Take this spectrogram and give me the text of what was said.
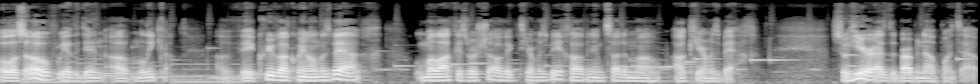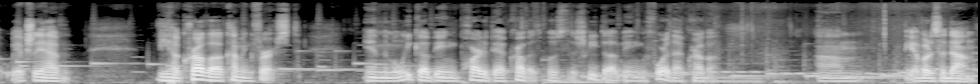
Olas Ov, we have the din of Malika. Al mizbeach, umalak is v'nimtzad al kir mizbeach. So here, as the Barbanel points out, we actually have the hakrava coming first, and the malika being part of the hakrava as opposed to the shchita being before the hakrava. Um, the avodah sadam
